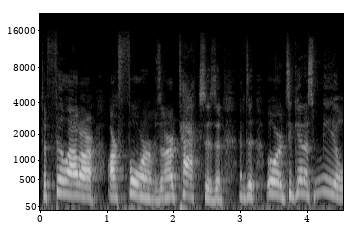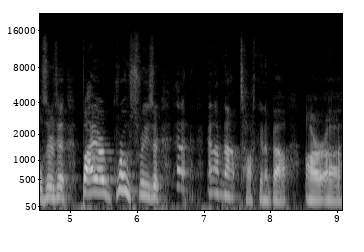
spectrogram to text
to fill out our, our forms and our taxes, and, and to, or to get us meals, or to buy our groceries. Or, and, and I'm not talking about our, uh,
